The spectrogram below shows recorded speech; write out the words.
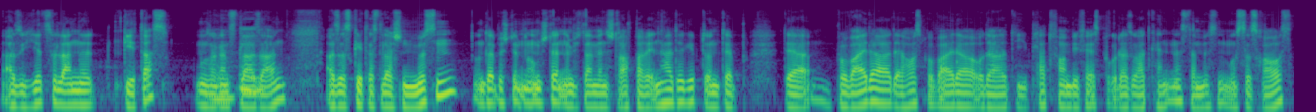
Also hierzulande geht das muss man ganz klar mhm. sagen. Also es geht das Löschen müssen unter bestimmten Umständen, nämlich dann, wenn es strafbare Inhalte gibt und der, der Provider, der Host-Provider oder die Plattform wie Facebook oder so hat Kenntnis, dann müssen, muss das raus.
